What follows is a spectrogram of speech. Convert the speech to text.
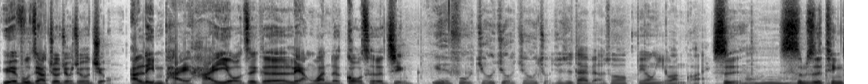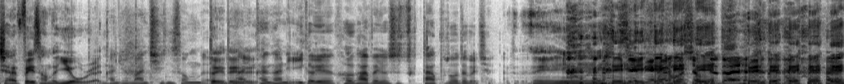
月付只要九九九九啊，领牌还有这个两万的购车金，月付九九九九就是代表说不用一万块，是是不是听起来非？常的诱人，感觉蛮轻松的。对对对，看看你一个月喝咖啡就是大不多这个钱。哎、欸，还那么凶，对不对？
